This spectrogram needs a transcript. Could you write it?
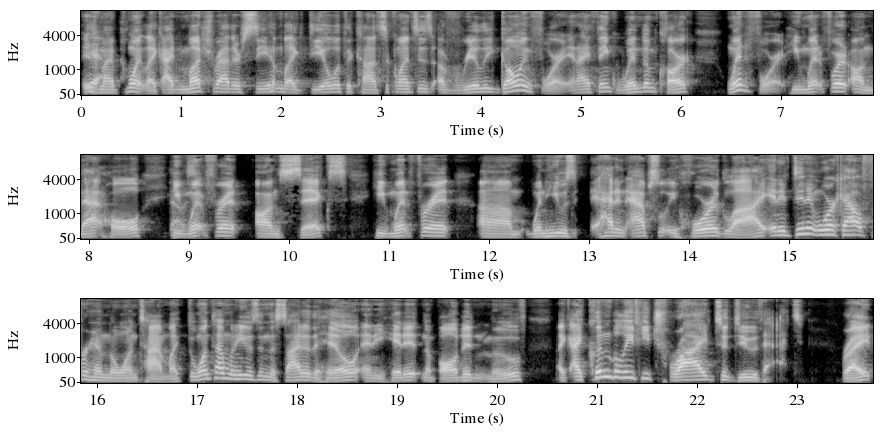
is Yeah. my point. Like, I'd much rather see him like deal with the consequences of really going for it. And I think Wyndham Clark went for it. He went for it on that hole. That he went for it on six. He went for it um, when he was had an absolutely horrid lie, and it didn't work out for him the one time. Like the one time when he was in the side of the hill and he hit it and the ball didn't move. Like I couldn't believe he tried to do that, right?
